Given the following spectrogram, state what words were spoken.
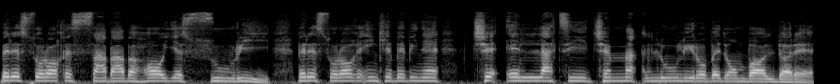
بره سراغ سببهای سوری بره سراغ این که ببینه چه علتی چه معلولی رو به دنبال داره.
